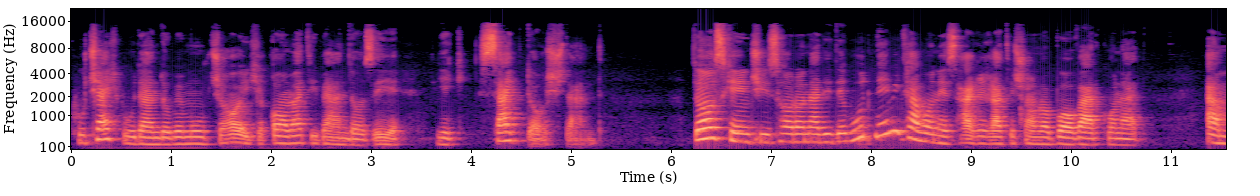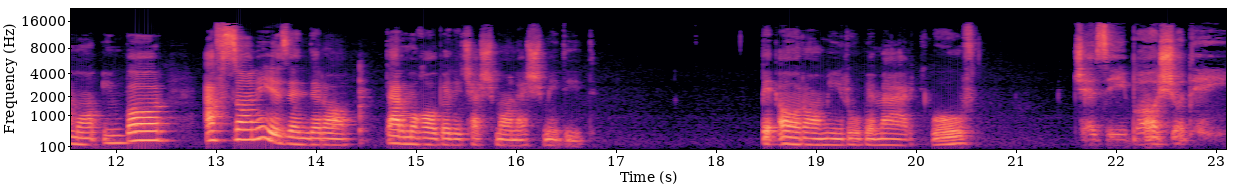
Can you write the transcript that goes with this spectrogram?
کوچک بودند و به مورچه هایی که قامتی به اندازه یک سگ داشتند. داس که این چیزها را ندیده بود نمی توانست حقیقتشان را باور کند. اما این بار افسانه زنده را در مقابل چشمانش می‌دید. به آرامی رو به مرگ گفت چه زیبا شده ای!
